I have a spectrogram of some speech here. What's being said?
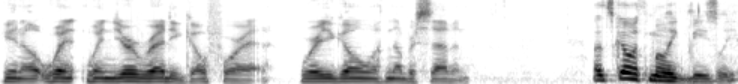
you know when when you're ready, go for it. Where are you going with number seven? Let's go with Malik Beasley.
